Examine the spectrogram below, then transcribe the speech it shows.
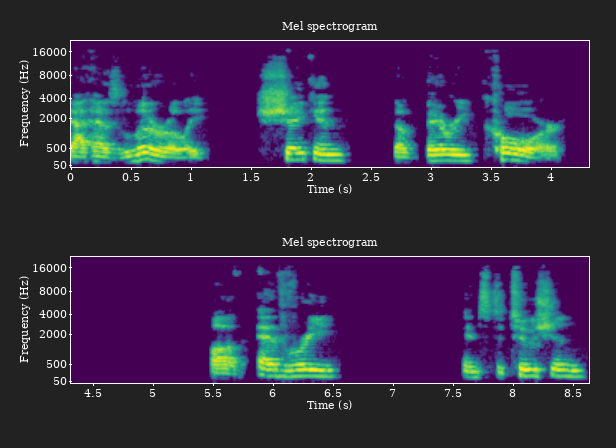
that has literally shaken the very core of every institution,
